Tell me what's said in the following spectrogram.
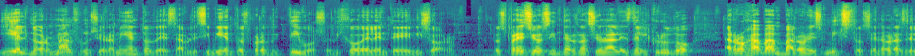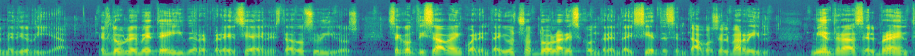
y el normal funcionamiento de establecimientos productivos, dijo el ente emisor. Los precios internacionales del crudo arrojaban valores mixtos en horas del mediodía. El WTI de referencia en Estados Unidos se cotizaba en 48 dólares con 37 centavos el barril, mientras el Brent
